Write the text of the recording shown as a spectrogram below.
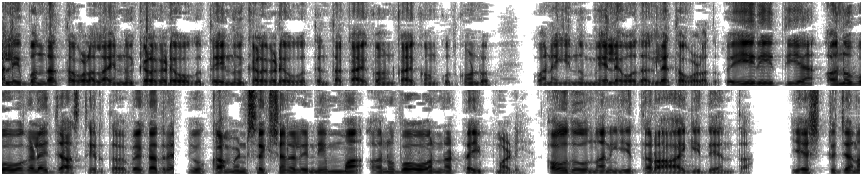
ಅಲ್ಲಿಗೆ ಬಂದಾಗ ತಗೊಳ್ಳಲ್ಲ ಇನ್ನು ಕೆಳಗಡೆ ಹೋಗುತ್ತೆ, ಇನ್ನು ಕೆಳಗಡೆ ಹೋಗುತ್ತೆ ಅಂತ ಕಾಯ್ಕೊಂಡು ಕಾಯ್ಕೊಂಡು ಕೂತ್ಕೊಂಡು ಕೊನೆಗೆ ಇನ್ನು ಮೇಲೆ ಹೋದಾಗಲೇ ತಗೊಳ್ಳೋದು ಈ ರೀತಿಯ ಅನುಭವಗಳೇ ಜಾಸ್ತಿ ಇರ್ತವೆ. ಬೇಕಾದ್ರೆ ನೀವು ಕಾಮೆಂಟ್ ಸೆಕ್ಷನ್ ಅಲ್ಲಿ ನಿಮ್ಮ ಅನುಭವವನ್ನ ಟೈಪ್ ಮಾಡಿ. ಹೌದು, ನನಗೆ ಈ ತರ ಆಗಿದೆ ಅಂತ. ಎಷ್ಟು ಜನ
